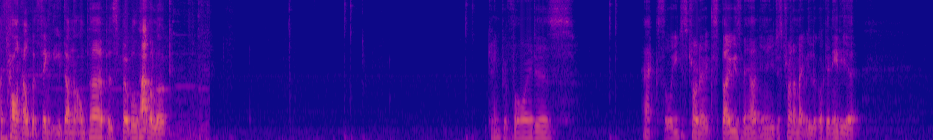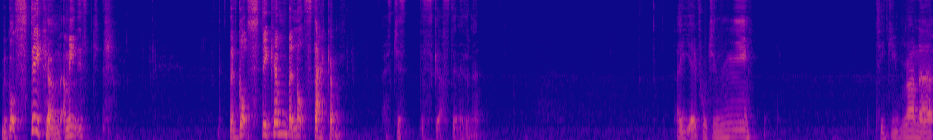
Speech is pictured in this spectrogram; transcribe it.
I can't help but think that you've done that on purpose, but we'll have a look. Game providers. Hacksaw. You're just trying to expose me, aren't you? You're just trying to make me look like an idiot. We've got Stick'em. I mean, it's. They've got Stick'em, but not Stack'em. It's just disgusting, isn't it? 88 fortune. Tiki Runner,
